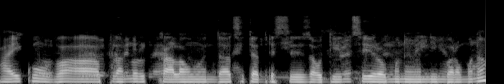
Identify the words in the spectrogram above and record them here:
Ai cumva planuri ca la un moment dat să te adresezi audienței române în limba română?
